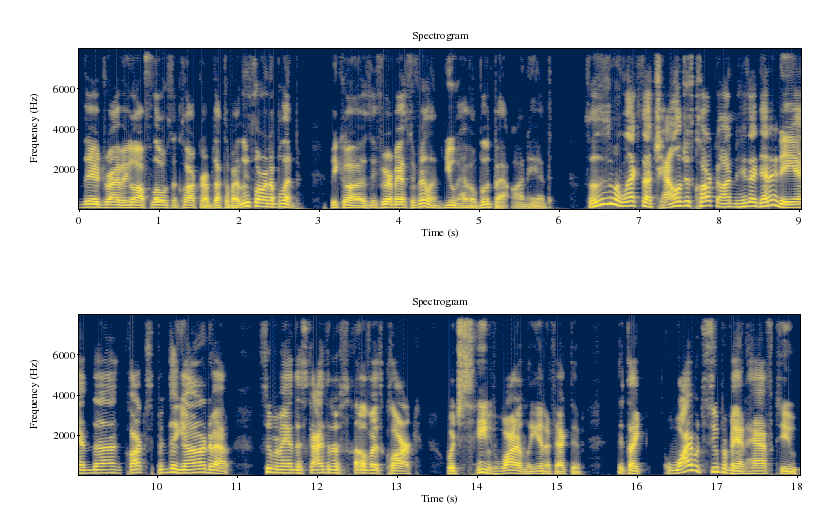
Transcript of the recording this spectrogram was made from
they're driving off, Lois and Clark are abducted by Luthor in a blimp. Because if you're a master villain, you have a blimp on hand. So this is when Lex uh, challenges Clark on his identity, and uh, Clark spins a yarn about Superman disguising himself as Clark, which seems wildly ineffective. It's like, why would Superman have to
